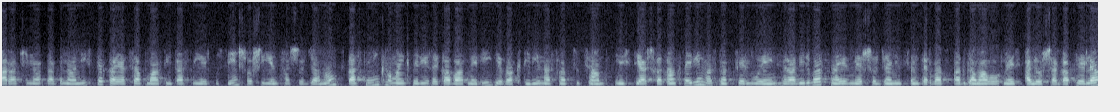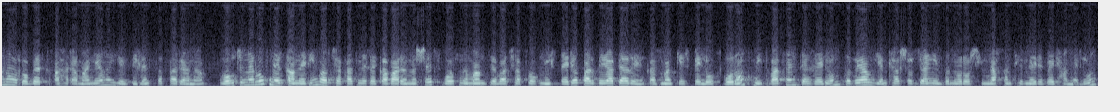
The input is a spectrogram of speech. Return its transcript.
Առաջին արտագնանիստը կայացավ մարտի 12-ին Շոշի ենթաշրջանում 15 համայնքների ղեկավարների եւ ակտիվի մասնակցությամբ։ Նիստի աշխատանքներին մասնակցելու էին հրավիրված նաեւ մեր շրջանից ընտրված падգամավորներ Ալյոշա Գաբրելյանը, Ռոբերտ Ահարամանյանը եւ Վիլեն Սաֆարյանը։ Ողջունելով ներկաներին վարչակազմի ղեկավարը նշեց, որ նման ձևաչափով նիստերը բարբերաբար են կազմակերպելու, որոնք միտված են տեղերում տվյալ ենթաշրջանի բնորոշ հիմնախնդիրները վերհանելուն,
